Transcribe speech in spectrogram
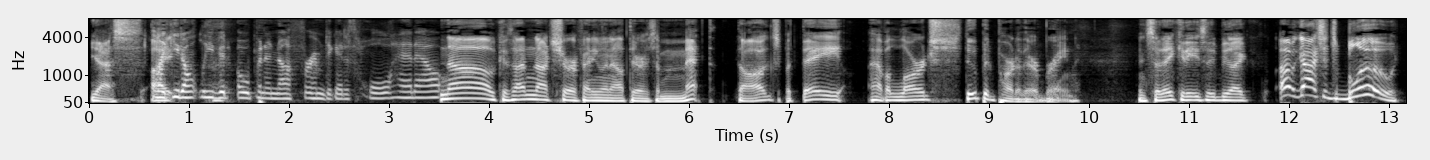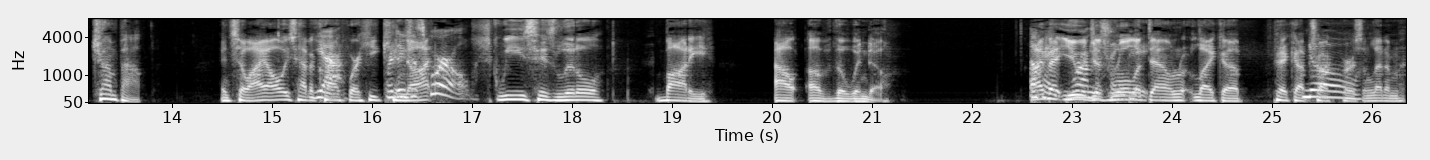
Yes. Like I- you don't leave it open enough for him to get his whole head out? No, because I'm not sure if anyone out there has met dogs, but they have a large, stupid part of their brain. And so they could easily be like, oh my gosh, it's blue, jump out. And so I always have a Yeah. crack where he Or there's a cannot squeeze his little body out of the window. I bet you would just roll it down like a pickup truck person. Let him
